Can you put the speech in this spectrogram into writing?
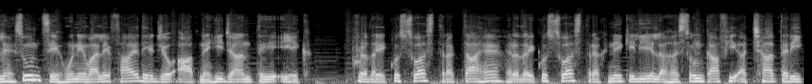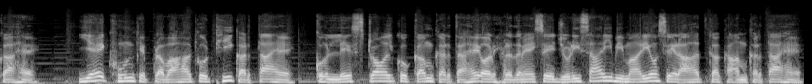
लहसुन से होने वाले फ़ायदे जो आप नहीं जानते, एक, हृदय को स्वस्थ रखता है। हृदय को स्वस्थ रखने के लिए लहसुन काफ़ी अच्छा तरीका है। यह खून के प्रवाह को ठीक करता है, कोलेस्ट्रॉल को कम करता है और हृदय से जुड़ी सारी बीमारियों से राहत का काम करता है।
